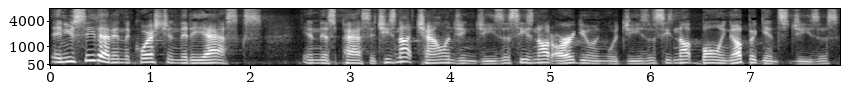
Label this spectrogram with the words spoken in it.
And you see that in the question that he asks in this passage. He's not challenging Jesus, he's not arguing with Jesus, he's not bowing up against Jesus.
